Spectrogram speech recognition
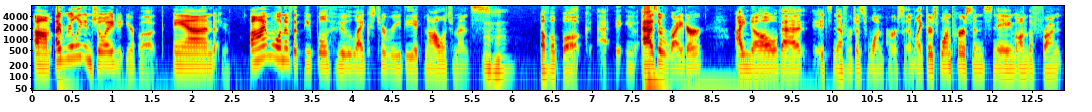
Um, I really enjoyed your book, and I'm one of the people who likes to read the acknowledgments mm-hmm. of a book. As a writer, I know that it's never just one person. Like there's one person's name on the front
